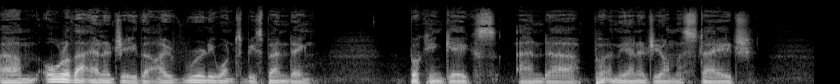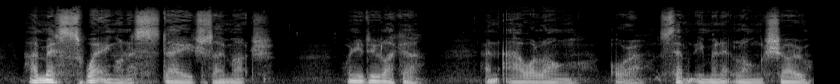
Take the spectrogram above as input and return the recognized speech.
Um, all of that energy that I really want to be spending booking gigs and uh, putting the energy on the stage. I miss sweating on a stage so much. When you do like a an hour long or a 70 minute long show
